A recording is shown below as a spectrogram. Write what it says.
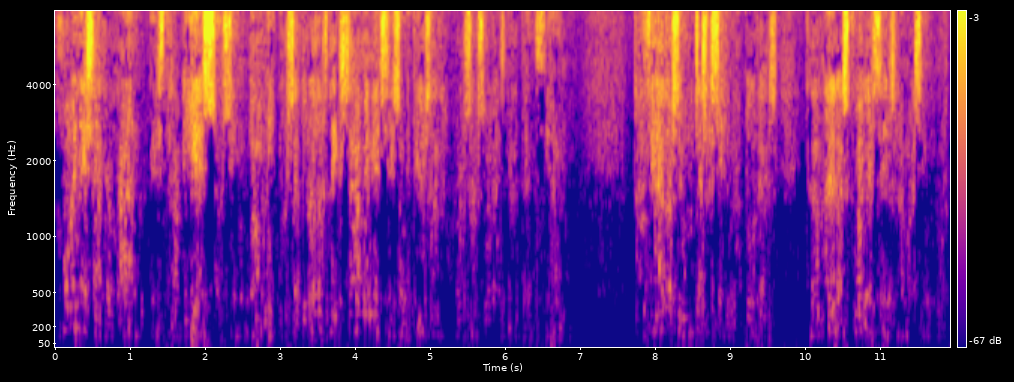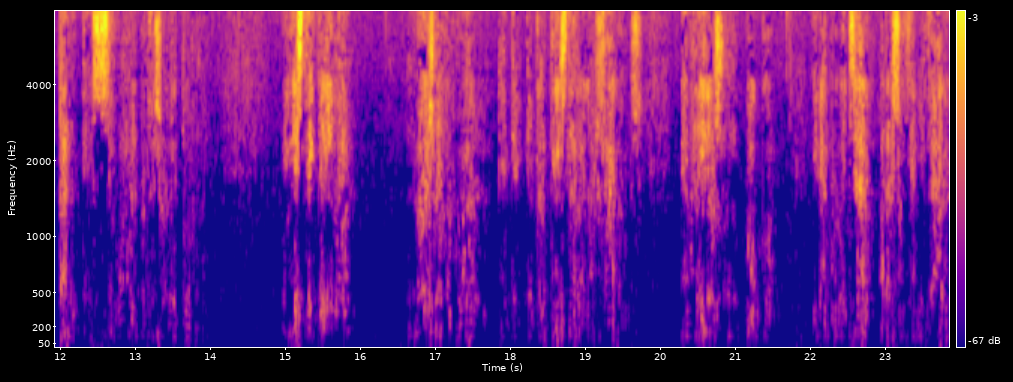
Jóvenes arrogantes, traviesos, indómitos, saturados de exámenes y sometidos a rigurosas horas de atención. Troceados en muchas asignaturas, cada una de las cuales es la más importante, según el profesor de turno. En este clima, no es lo normal que, que, que tratéis de relajaros, de evadiros un poco y de aprovechar para socializar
